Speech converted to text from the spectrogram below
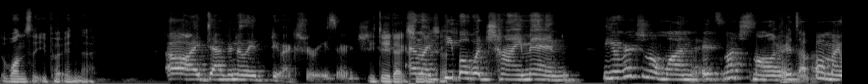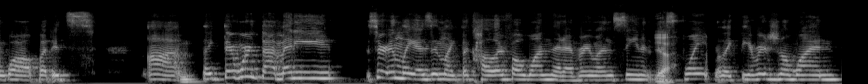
the ones that you put in there Oh, I definitely do extra research. you did extra and like research. people would chime in the original one it's much smaller it's up on my wall but it's um like there weren't that many certainly as in like the colorful one that everyone's seen at Yeah. this point but like the original one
